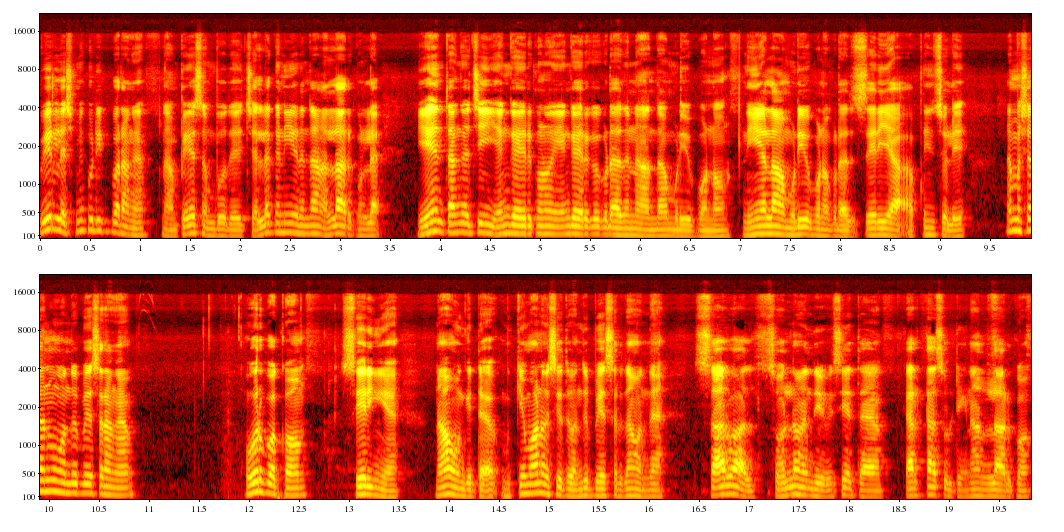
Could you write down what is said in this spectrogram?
வீரலட்சுமி கூட்டிகிட்டு போகிறாங்க நான் பேசும்போது செல்லக்கனி இருந்தால் நல்லா இருக்கும்ல. ஏன் தங்கச்சி எங்கே இருக்கணும் எங்கே இருக்கக்கூடாதுன்னு நான் தான் முடிவு பண்ணோம். நீ எல்லாம் முடிவு பண்ணக்கூடாது. சரியா? அப்படின்னு சொல்லி நம்ம சண்முகம் வந்து பேசுகிறாங்க ஒரு பக்கம் சரிங்க நான் உங்ககிட்ட முக்கியமான விஷயத்த வந்து பேசுகிறது தான் வந்தேன். சர்வால் சொல்ல வேண்டிய விஷயத்த கரெக்டாக சொல்லிட்டிங்கன்னா நல்லாயிருக்கும்.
